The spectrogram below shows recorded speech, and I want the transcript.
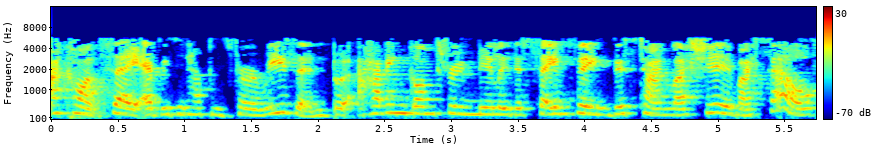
I can't say everything happens for a reason, but having gone through nearly the same thing this time last year myself,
